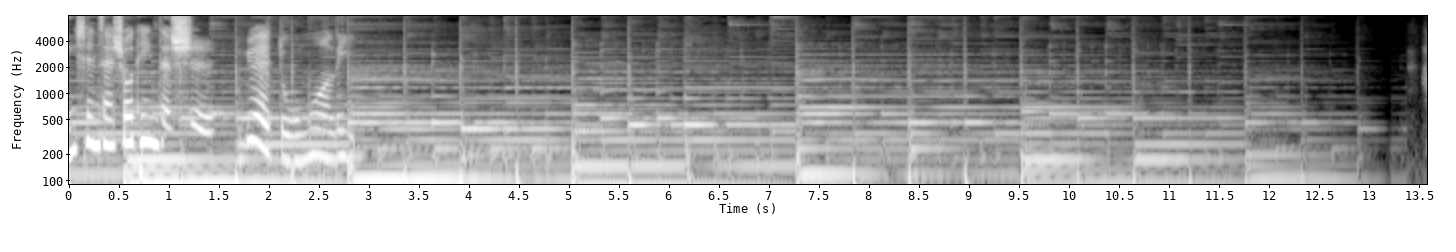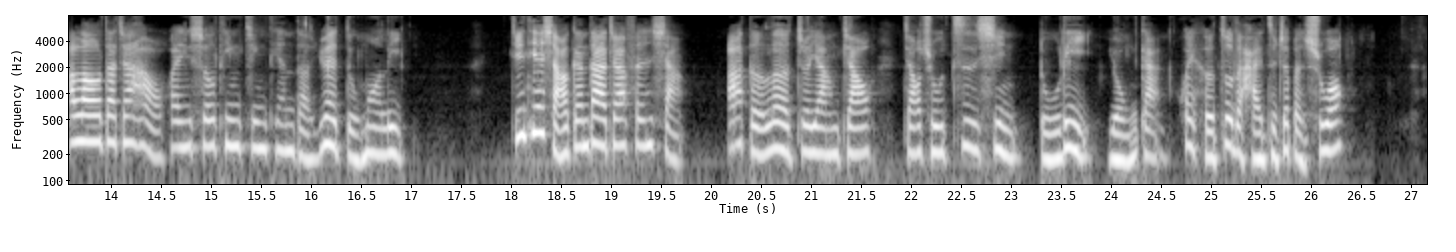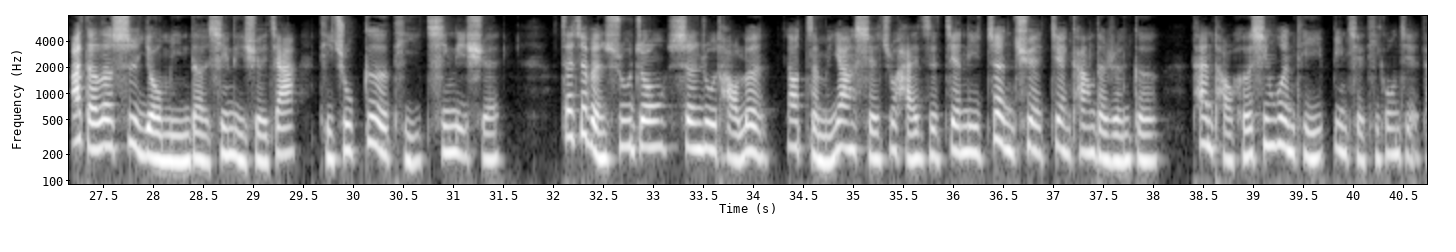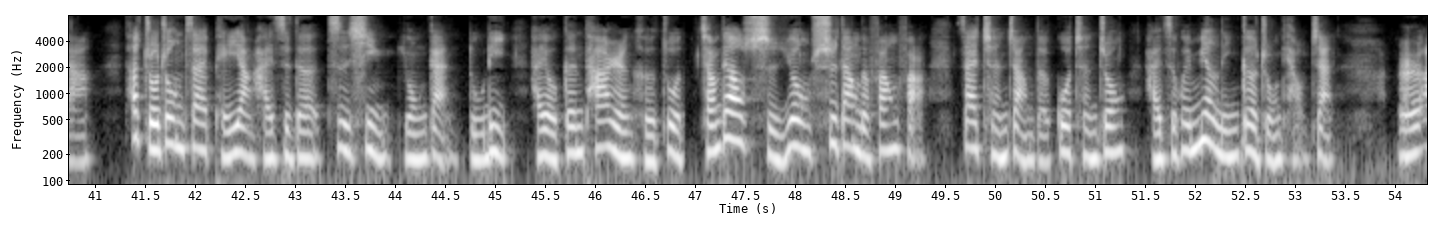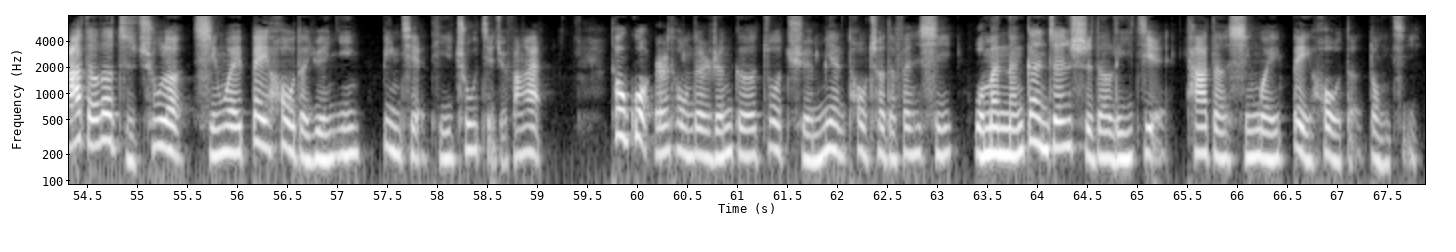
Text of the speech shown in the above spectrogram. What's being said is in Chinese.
您现在收听的是《阅读茉莉》。Hello，大家好，欢迎收听今天的《阅读茉莉》。今天想要跟大家分享阿德勒这样教，教出自信、独立、勇敢、会合作的孩子这本书哦。阿德勒是有名的心理学家，提出个体心理学，在这本书中深入讨论要怎么样协助孩子建立正确健康的人格，探讨核心问题，并且提供解答。他着重在培养孩子的自信、勇敢、独立，还有跟他人合作，强调使用适当的方法。在成长的过程中，孩子会面临各种挑战。而阿德勒指出了行为背后的原因，并且提出解决方案。透过儿童的人格做全面透彻的分析，我们能更真实的理解他的行为背后的动机。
